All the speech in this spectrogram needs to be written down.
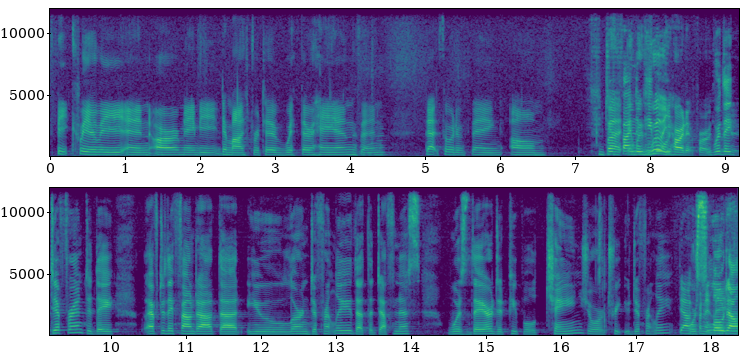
speak clearly and Mm-hmm. are maybe demonstrative with their hands and Mm-hmm. that sort of thing. Um, but it was really were- hard at first. Were they too. different? Did they, after they found out that you learned differently, that the deafness was there, did people change or treat you differently? Or slow Definitely. down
